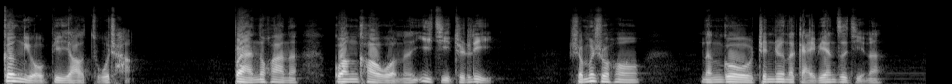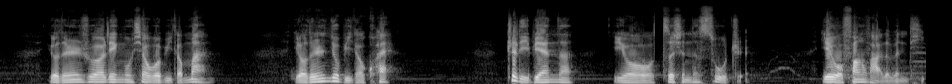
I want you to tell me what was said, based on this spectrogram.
更有必要组场，不然的话呢，光靠我们一己之力，什么时候？能够真正的改变自己呢？有的人说练功效果比较慢，有的人就比较快。这里边呢有自身的素质，也有方法的问题。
